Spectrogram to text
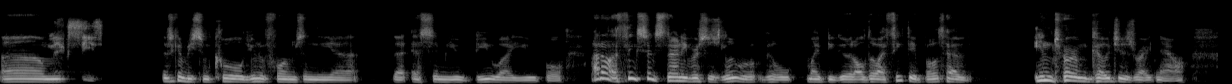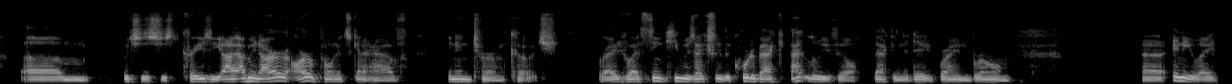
Um, Next season, there's going to be some cool uniforms in the uh, that SMU BYU bowl. I don't. I think Cincinnati versus Louisville might be good. Although I think they both have interim coaches right now, um, which is just crazy. I, I mean, our our opponent's going to have an interim coach, right? Who I think he was actually the quarterback at Louisville back in the day, Brian Brohm. Uh, anyway,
